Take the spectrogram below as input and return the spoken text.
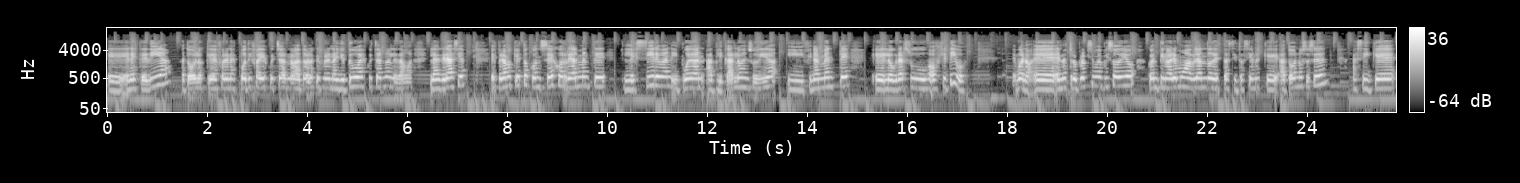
eh, en este día, a todos los que fueron a Spotify a escucharnos, a todos los que fueron a YouTube a escucharnos, les damos las gracias. Esperamos que estos consejos realmente les sirvan y puedan aplicarlos en su vida y finalmente eh, lograr sus objetivos. Bueno, eh, en nuestro próximo episodio continuaremos hablando de estas situaciones que a todos nos suceden, así que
